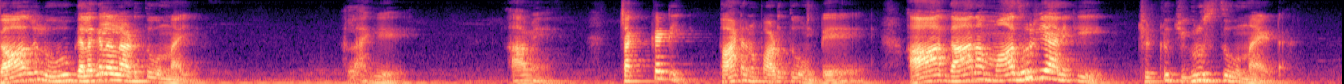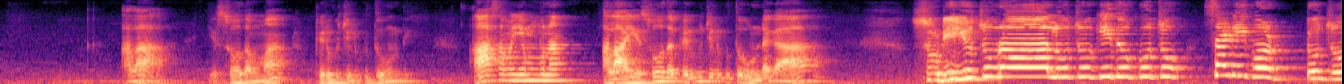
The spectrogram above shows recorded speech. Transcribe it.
గాజులు గలగలలాడుతూ ఉన్నాయి. అలాగే ఆమె చక్కటి పాటను పాడుతూ ఉంటే ఆ గాన మాధుర్యానికి చెట్లు చిగురుస్తూ ఉన్నాయట. అలా యశోదమ్మ పెరుగు చిలుకుతూ ఉంది. ఆ సమయమున అలా యశోద పెరుగు చిలుకుతూ ఉండగా సుడియుచురాలు చుకిదుకుచు సడిగొట్టుచు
